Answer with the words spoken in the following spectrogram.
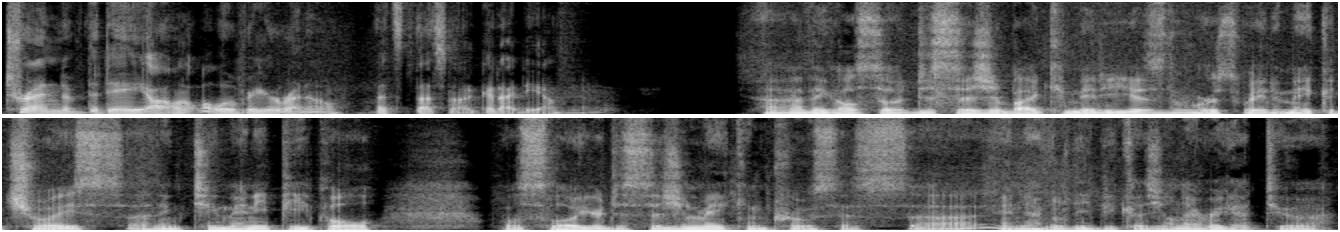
trend of the day all, all over your reno. That's that's not a good idea. Uh, I think also decision by committee is the worst way to make a choice. I think too many people will slow your decision making process uh, inevitably because you'll never get to a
